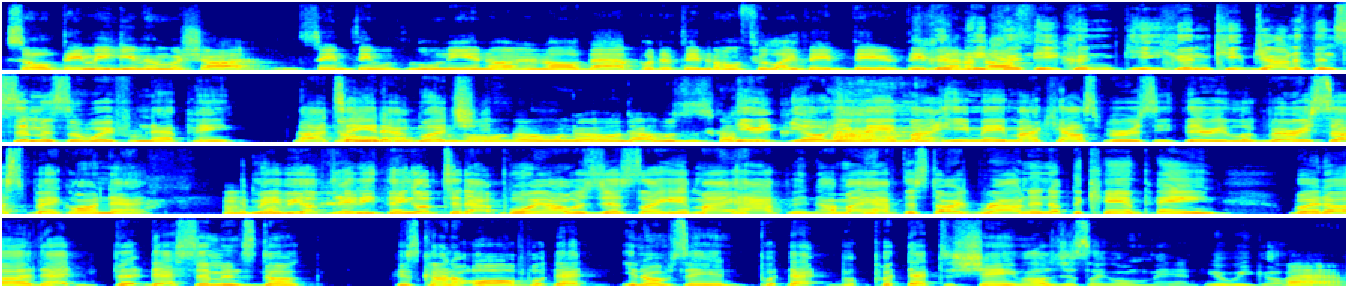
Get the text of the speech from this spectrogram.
So they may give him a shot. Same thing with Looney and and all that. But if they don't feel like they they they've done he enough, could, he couldn't he couldn't keep Jonathan Simmons away from that paint. I'll tell no, you that much. No, no, no, that was disgusting. He, yo, he made my he made my conspiracy theory look very suspect on that. And maybe up to anything up to that point, I was just like, it might happen. I might have to start rounding up the campaign. But uh, that, that that Simmons dunk just kind of all put that, you know what I'm saying, put that put that to shame. I was just like, oh man, here we go. Man,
